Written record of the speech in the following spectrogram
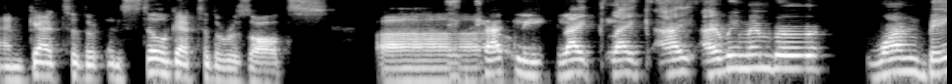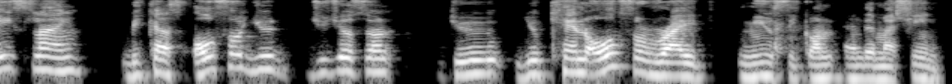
and get to the and still get to the results. Uh, exactly. Like like I I remember one bass line because also you you just don't you you can also write music on on the Maschine.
